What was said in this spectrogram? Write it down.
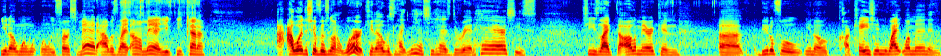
you know, when we, when we first met, I was like, oh man, you, you kind of. I I wasn't sure if it was gonna work. You know, it was like, man, she has the red hair. She's she's like the all-American, uh, beautiful, you know, Caucasian white woman, and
